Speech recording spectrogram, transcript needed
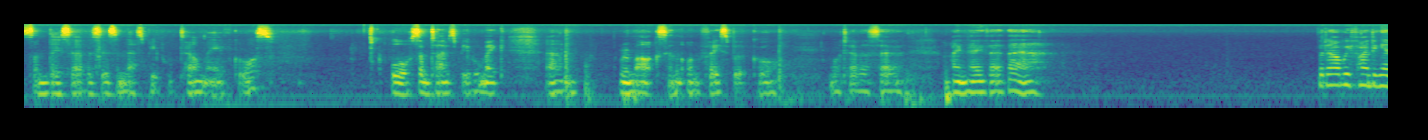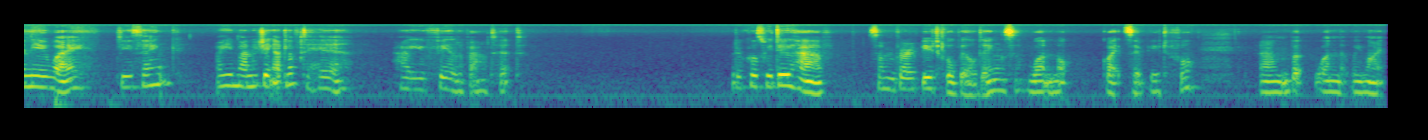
Sunday services, unless people tell me, of course. Or sometimes people make um, remarks in, on Facebook or whatever, so I know they're there. But are we finding a new way, do you think? Are you managing? I'd love to hear how you feel about it. But of course, we do have some very beautiful buildings, one not quite so beautiful, um, but one that we might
